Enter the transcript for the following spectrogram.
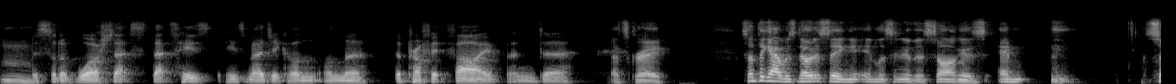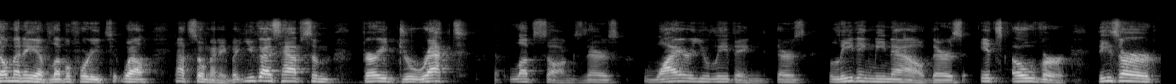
Mm. the sort of wash. That's that's his his magic on on the the Prophet Five, and uh, That's great. Something I was noticing in listening to this song is, and so many of Level 42, well, not so many, but you guys have some very direct love songs. There's Why Are You Leaving? There's Leaving Me Now. There's It's Over. These are,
